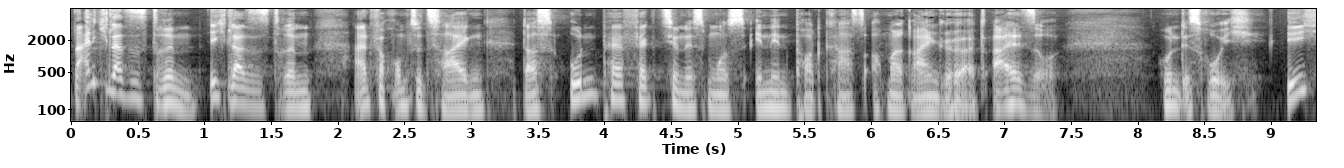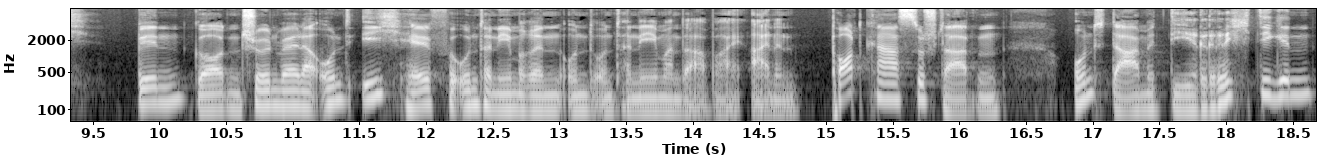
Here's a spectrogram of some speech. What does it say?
Nein, ich lasse es drin. Ich lasse es drin, einfach um zu zeigen, dass Unperfektionismus in den Podcast auch mal reingehört. Also, Hund ist ruhig. Ich bin Gordon Schönwelder und ich helfe Unternehmerinnen und Unternehmern dabei, einen Podcast zu starten – und damit die richtigen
